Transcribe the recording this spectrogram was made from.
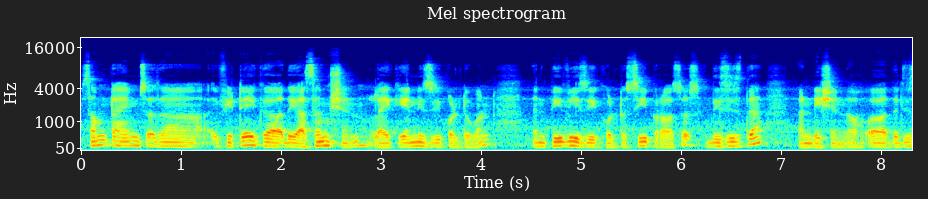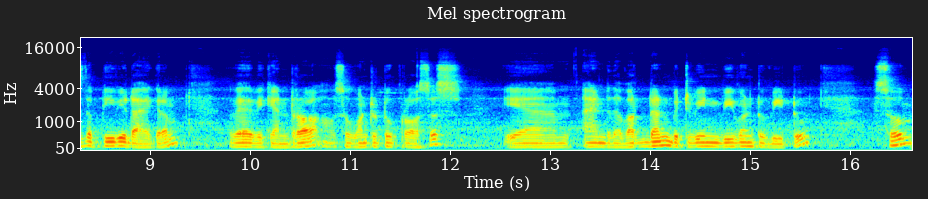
sometimes uh, if you take uh, the assumption like n is equal to 1 then PV is equal to C process. This is the condition of uh, that is the PV diagram where we can draw so 1 to 2 process um, and the work done between V1 to V2. So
